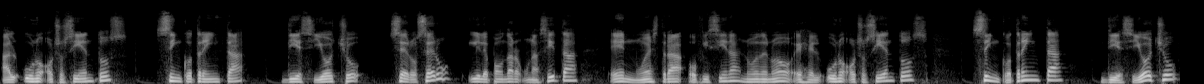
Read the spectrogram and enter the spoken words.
al 1-800-530-1800 y le pueden dar una cita en nuestra oficina. Nuevo de nuevo es el 1-800-530-1800.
